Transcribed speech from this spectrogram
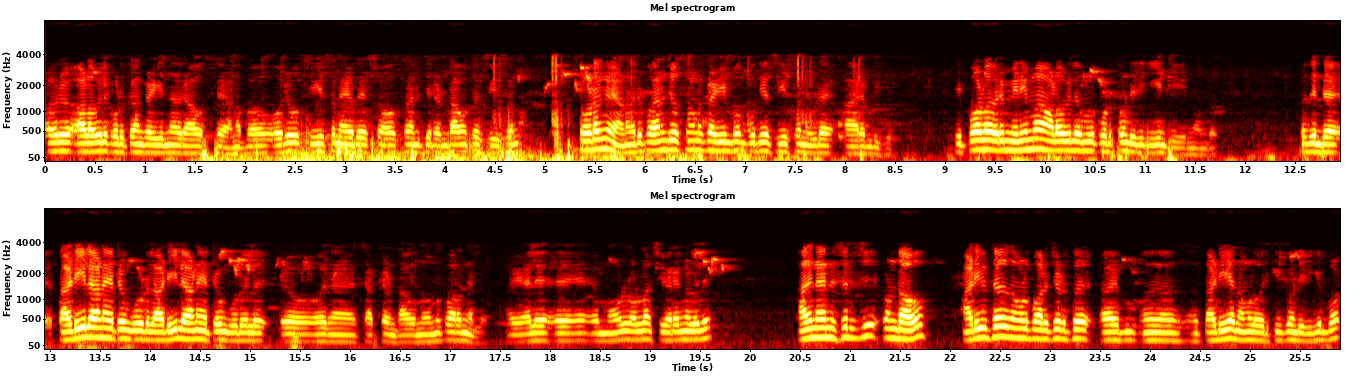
ഒരു അളവിൽ കൊടുക്കാൻ കഴിയുന്ന ഒരു അവസ്ഥയാണ്. അപ്പോൾ ഒരു സീസൺ ഏകദേശം അവസാനിച്ച് രണ്ടാമത്തെ സീസൺ തുടങ്ങുകയാണ്. ഒരു പതിനഞ്ച് ദിവസം കഴിയുമ്പോൾ പുതിയ സീസൺ ഇവിടെ ആരംഭിക്കും. ഇപ്പോൾ ഒരു മിനിമം അളവിൽ നമ്മൾ കൊടുത്തുകൊണ്ടിരിക്കുകയും ചെയ്യുന്നുണ്ട്. ഇതിന്റെ തടിയിലാണ് ഏറ്റവും കൂടുതൽ അടിയിലാണ് ഏറ്റവും കൂടുതൽ പിന്നെ ചക്ക ഉണ്ടാകുന്നതെന്ന് പറഞ്ഞല്ലോ. അയാൽ മുകളിലുള്ള ശിഖരങ്ങളിൽ അതിനനുസരിച്ച് ഉണ്ടാവും. അടിയിലത്തേത് നമ്മൾ പറിച്ചെടുത്ത് തടിയെ നമ്മൾ ഒരുക്കിക്കൊണ്ടിരിക്കുമ്പോൾ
